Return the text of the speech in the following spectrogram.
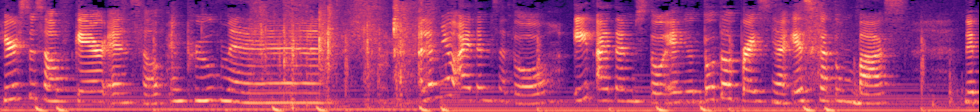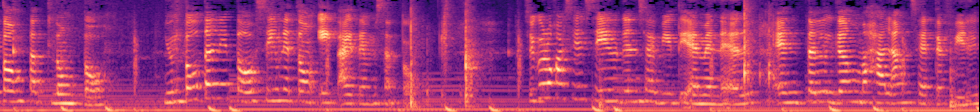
Here's to self-care and self-improvement. Alam niyo yung items na to? 8 items to and yung total price niya is katumbas nitong tatlong to. Yung total nito, same nitong 8 items na to. Siguro kasi sale din sa Beauty M&L and talagang mahal ang Cetaphil.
